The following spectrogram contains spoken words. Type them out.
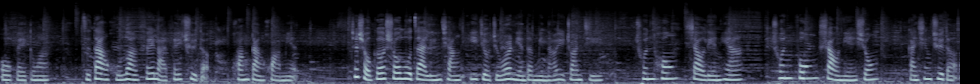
哦北端，子弹胡乱飞来飞去”的荒诞画面。这首歌收录在林强1992年的闽南语专辑《春风笑脸兄》。春风少年兄，感兴趣的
